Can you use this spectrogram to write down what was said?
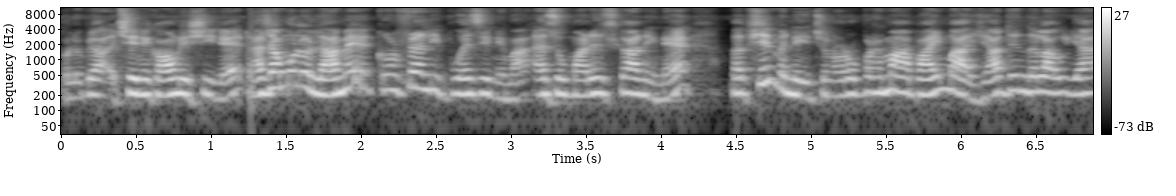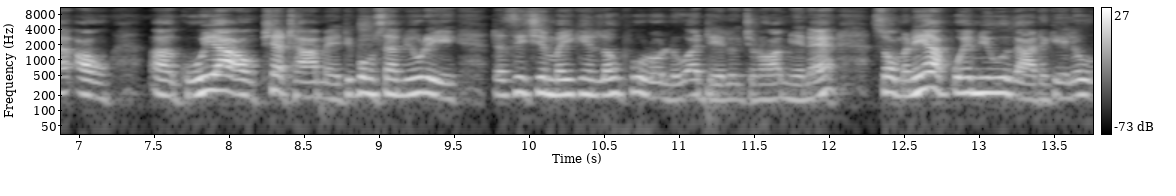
ဘယ်လိုပြောအခြေအနေကောင်းတွေရှိတယ်ဒါကြောင့်မလို့လာမဲ့ conference league ပွဲစဉ်တွေမှာ Anso Maris ကနေနဲ့မဖြစ်မနေကျွန်တော်တို့ပထမပိုင်းမှာရတင်တဲ့လောက်ရအောင်အာဂိုးရအောင်ဖြတ်ထားမယ်ဒီပုံစံမျိုးတွေ decision making လုပ်ဖို့တော့လိုအပ်တယ်လို့ကျွန်တော်အမြင်တယ်ဆိုတော့မနေ့ကပွဲမျိုးသာတကယ်လို့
